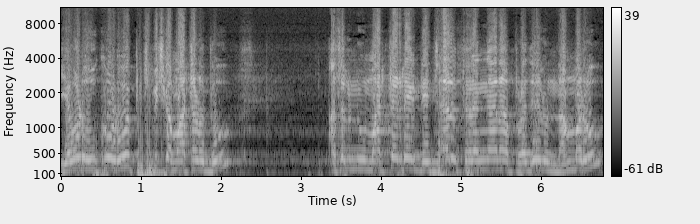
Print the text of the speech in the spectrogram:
ఎవడు ఊకోడు పిచ్చి పిచ్చిగా మాట్లాడొద్దు. అసలు నువ్వు మాట్లాడే నిజాలు తెలంగాణ ప్రజలు నమ్మరు.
